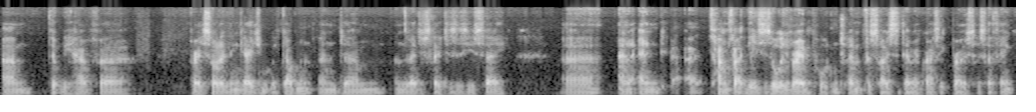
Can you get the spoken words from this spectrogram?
um, that we have uh, very solid engagement with government and um, and the legislators, as you say. Uh, and and at times like these, it's always very important to emphasise the democratic process. I think,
